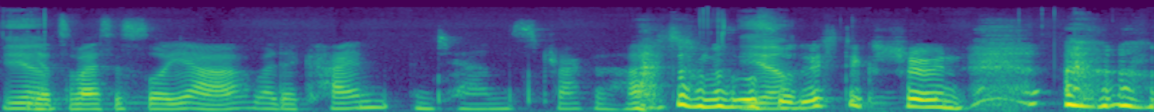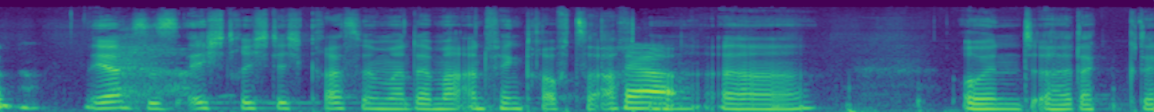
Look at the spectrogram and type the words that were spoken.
Ja. Jetzt weiß ich so, ja, weil der keinen internen Struggle hat. Und das ist ja. so richtig schön. Ja, es ist echt richtig krass, wenn man da mal anfängt drauf zu achten. Ja. Äh, und äh, da, da,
